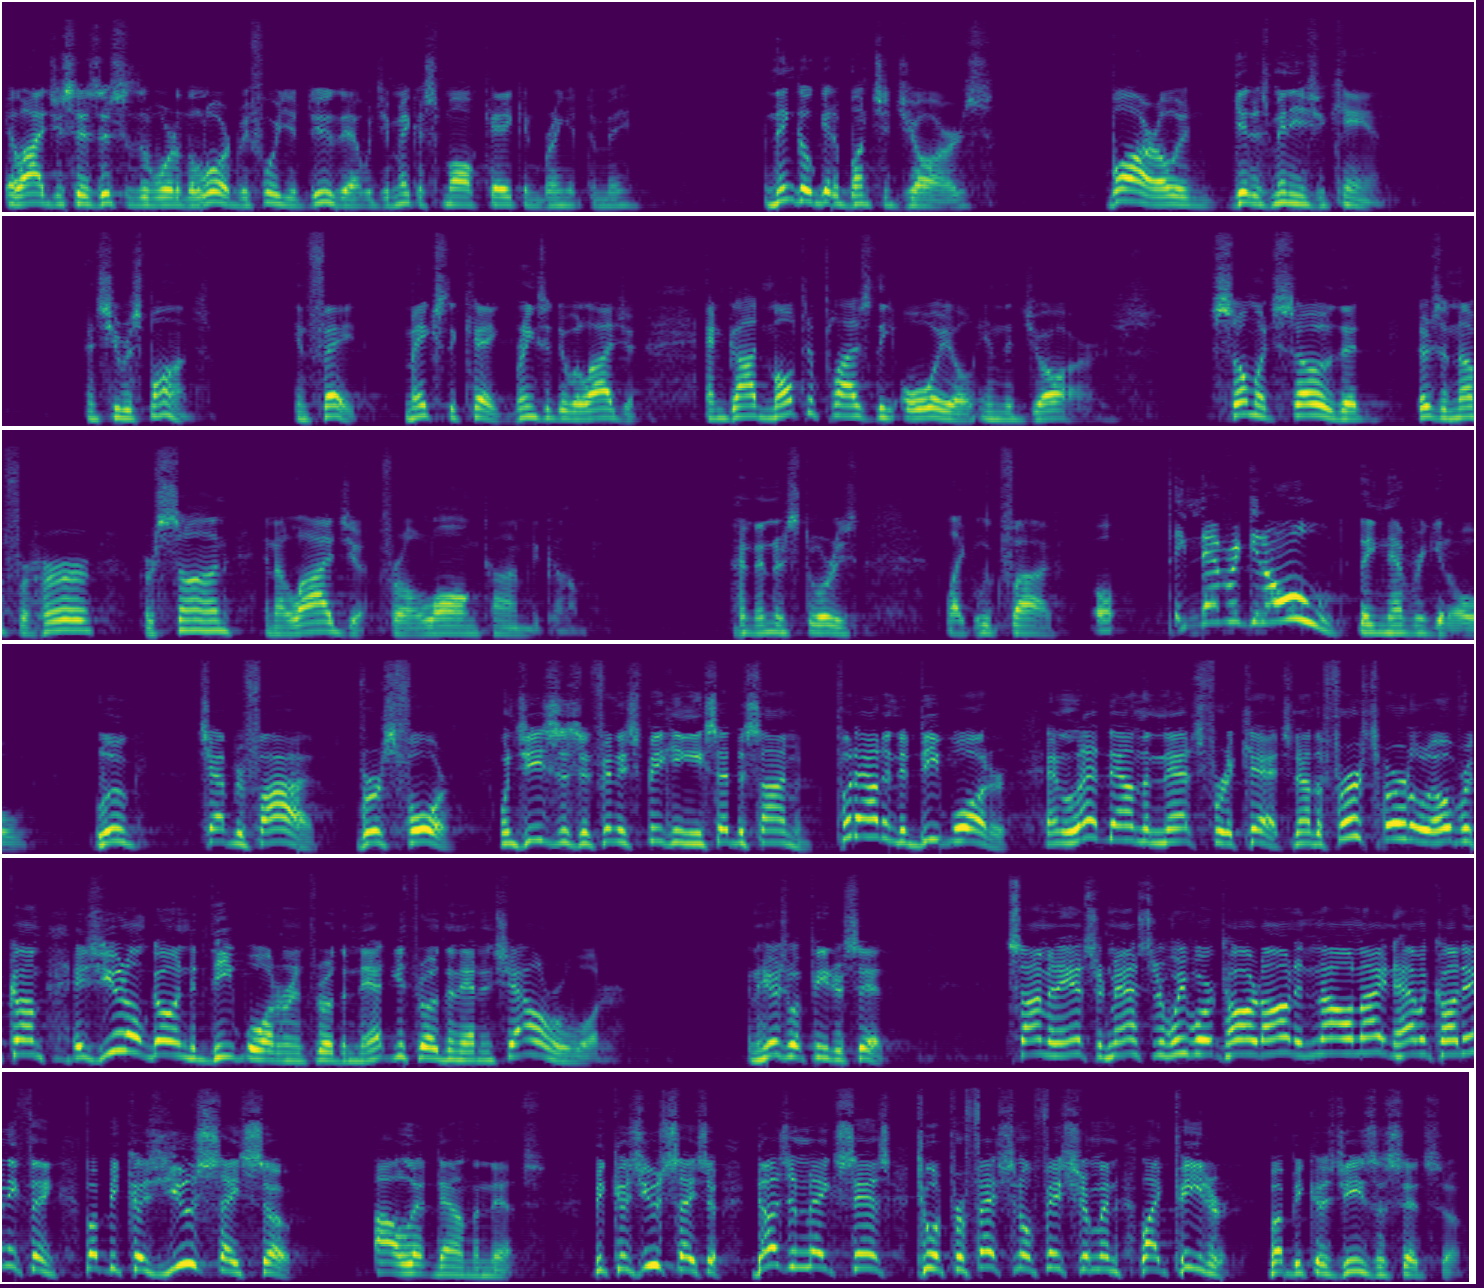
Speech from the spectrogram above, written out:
Elijah says, This is the word of the Lord. Before you do that, would you make a small cake and bring it to me? And then go get a bunch of jars, borrow and get as many as you can. And she responds in faith makes the cake, brings it to Elijah, and God multiplies the oil in the jars. So much so that there's enough for her, her son, and Elijah for a long time to come. And then there's stories like Luke 5. Oh, they never get old. They never get old. Luke chapter 5, verse 4. When Jesus had finished speaking, he said to Simon, Put out into deep water and let down the nets for a catch. Now, the first hurdle to overcome is you don't go into deep water and throw the net, you throw the net in shallower water. And here's what Peter said Simon answered, Master, we've worked hard on it all night and haven't caught anything. But because you say so, I'll let down the nets. Because you say so. Doesn't make sense to a professional fisherman like Peter, but because Jesus said so.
